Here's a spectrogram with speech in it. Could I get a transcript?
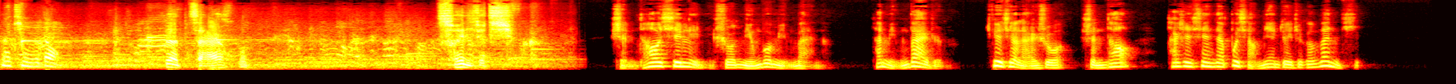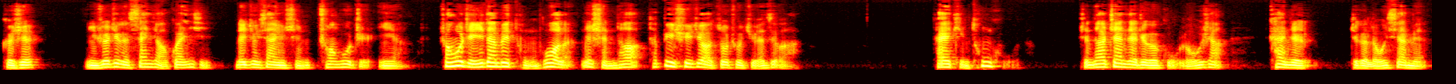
我听不懂。我在乎。所以你就欺负他。沈涛心里你说明不明白呢？他明白着呢。确切来说，沈涛他是现在不想面对这个问题。可是你说这个三角关系，那就像一层窗户纸一样，窗户纸一旦被捅破了，那沈涛他必须就要做出抉择啊。他也挺痛苦的。沈涛站在这个鼓楼上，看着这个楼下面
